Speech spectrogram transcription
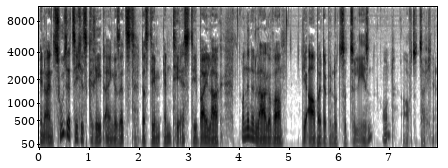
in ein zusätzliches Gerät eingesetzt, das dem MTST beilag und in der Lage war, die Arbeit der Benutzer zu lesen und aufzuzeichnen.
